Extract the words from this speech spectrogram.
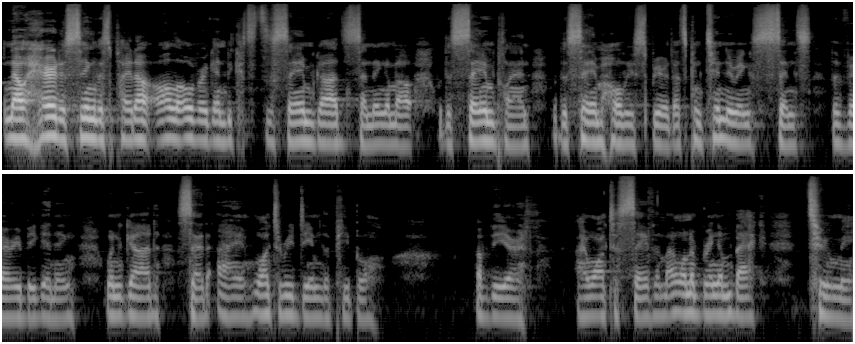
And now Herod is seeing this played out all over again because it's the same God sending him out with the same plan, with the same Holy Spirit that's continuing since the very beginning when God said, I want to redeem the people of the earth. I want to save them. I want to bring them back to me.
